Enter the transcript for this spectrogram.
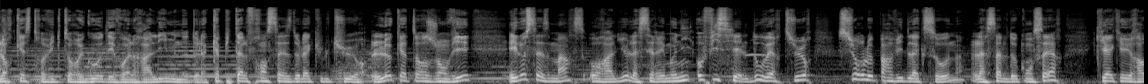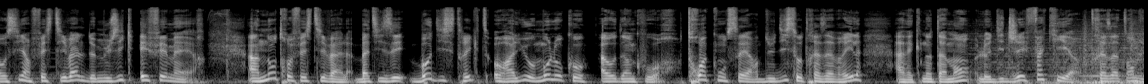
L'orchestre Victor Hugo dévoilera l'hymne de la capitale française de la culture le 14 janvier et le 16 mars aura lieu la cérémonie officielle d'ouverture sur le parvis de l'Axone, la salle de concert qui accueillera aussi un festival de musique éphémère. Un autre festival baptisé Beau District aura lieu au Moloko à Audincourt. Trois concerts du 10 au 13 avril avec notamment le DJ Fakir, très attendu.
